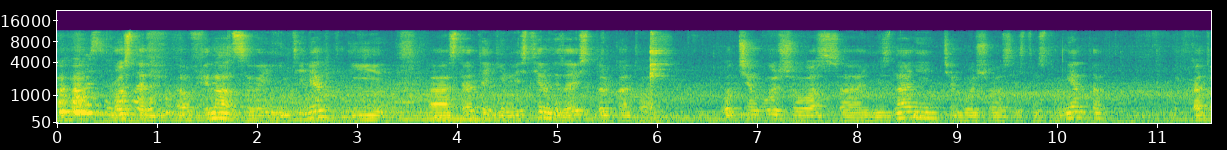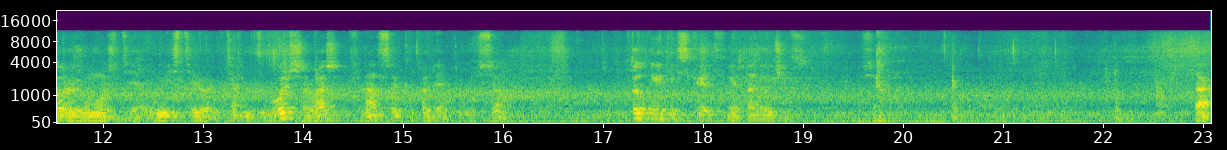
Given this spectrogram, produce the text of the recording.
Ага. Просто ф- финансовый интеллект и э, стратегия инвестирования зависит только от вас. Вот чем больше у вас э, есть знаний, чем больше у вас есть инструментов, в которые вы можете инвестировать, тем больше ваш финансовый КПД. Все. Тут никаких секретов нет, надо учиться. Все. Так,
